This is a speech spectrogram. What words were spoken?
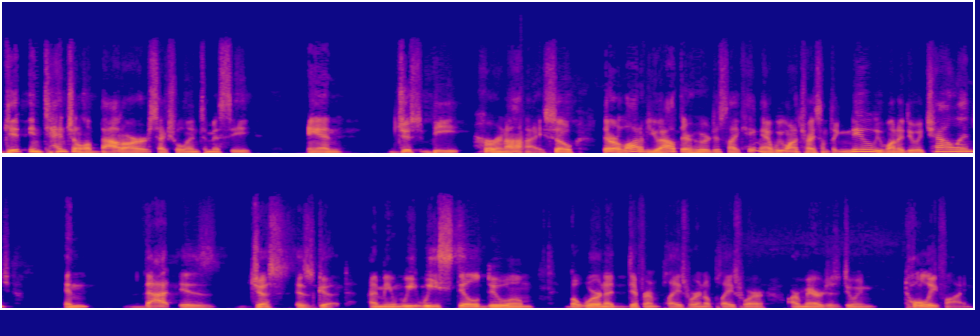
get intentional about our sexual intimacy, and just be her and I. So there are a lot of you out there who are just like, hey man, we want to try something new. We want to do a challenge and that is just as good i mean we we still do them but we're in a different place we're in a place where our marriage is doing totally fine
